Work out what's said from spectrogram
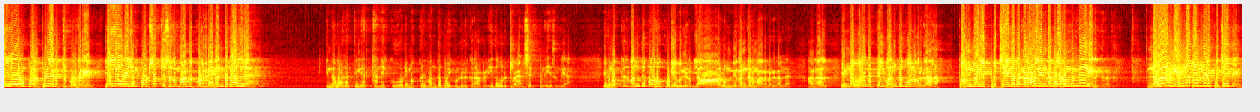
எல்லோரும் போல் பிள்ளை பெற்றுக் கொள்கிறேன் எல்லோரையும் போல் சொத்து சுகம் வாங்கிக் கொள்கிறேன் என்பது அல்ல. இந்த உலகத்தில் எத்தனை கோடி மக்கள் வந்து போய் கொண்டிருக்கிறார்கள்? இது ஒரு டிரான்சிட் பிளேஸ் இல்லையா? இது மக்கள் வந்து போகக்கூடிய ஒரு இடம். யாரும் நிரந்தரமானவர்கள் அல்ல. ஆனால் இந்த உலகத்தில் வந்து போனவர்களால் பங்களிப்பு செய்தவர்களால் இந்த உலகம் முன்னேறி இருக்கிறது. நான் என்ன பங்களிப்பு செய்தேன்?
